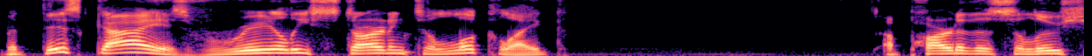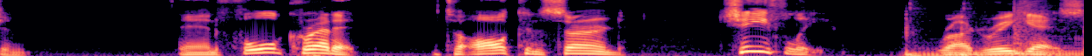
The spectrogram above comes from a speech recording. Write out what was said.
but this guy is really starting to look like a part of the solution. And full credit to all concerned, chiefly Rodrigues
